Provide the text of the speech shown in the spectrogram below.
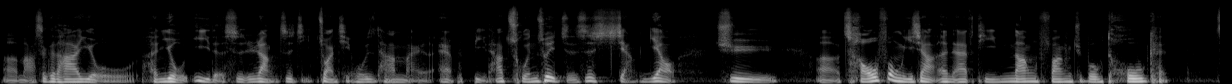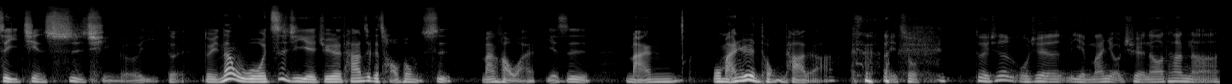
呃马斯克他有很有意的是让自己赚钱，或是他买了 App B，他纯粹只是想要去呃嘲讽一下 NFT Non Fungible Token 这一件事情而已。对对，那我自己也觉得他这个嘲讽是蛮好玩，也是蛮我蛮认同他的啊。没错。对，就是我觉得也蛮有趣的。然后他拿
